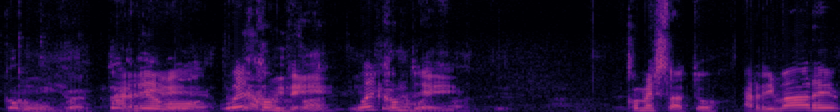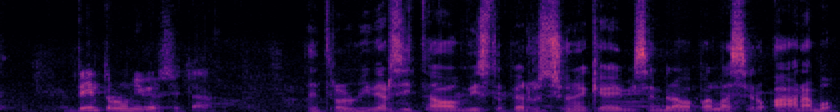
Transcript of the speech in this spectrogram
comunque. Arrivi- torniamo- torniamo welcome day, fatti, welcome day. Com'è stato arrivare dentro l'università? Dentro l'università ho visto persone che mi sembrava parlassero arabo,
